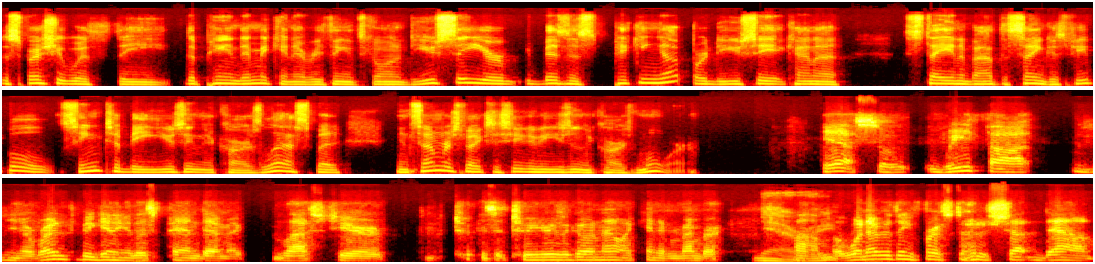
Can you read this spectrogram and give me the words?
especially with the the pandemic and everything that's going on, do you see your business picking up, or do you see it kind of staying about the same because people seem to be using their cars less, but in some respects, they seem to be using the cars more. Yeah. So we thought, you know, right at the beginning of this pandemic last year, is it two years ago now? I can't even remember. Yeah. Um, right. Um, but when everything first started shutting down,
